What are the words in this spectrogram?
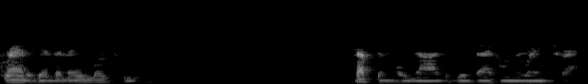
Granted in the name of Jesus. Help them, oh God, to get back on the right track.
